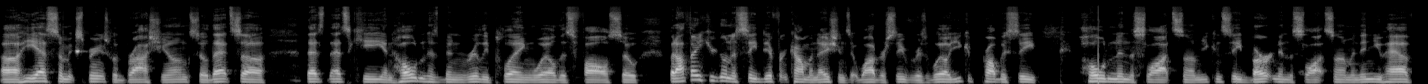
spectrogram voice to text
Uh, he has some experience with Bryce Young, so that's uh that's that's key. And Holden has been really playing well this fall. So, but I think you're going to see different combinations at wide receiver as well. You could probably see Holden in the slot some. You can see Burton in the slot some, and then you have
